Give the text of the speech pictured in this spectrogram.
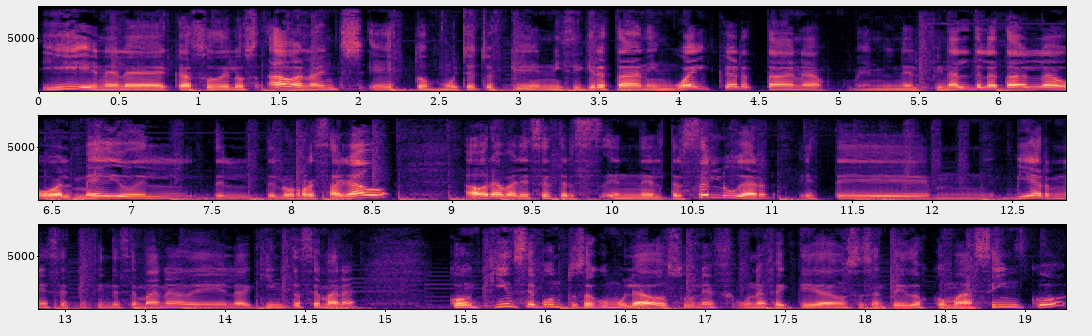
Y en el eh, caso de los Avalanche, estos muchachos que ni siquiera estaban en wildcard, estaban en el final de la tabla o al medio de los rezagados, ahora aparece en el tercer lugar este mm, viernes, este fin de semana de la quinta semana con 15 puntos acumulados, una, efectividad de un 62,5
